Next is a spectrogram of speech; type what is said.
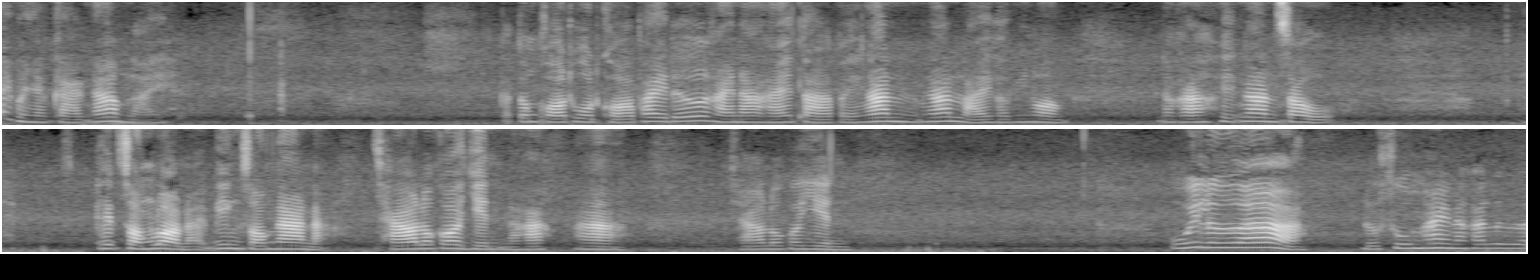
ยบรรยากาศงามหลาย ก็ต้องขอโทษขออภัยเด้อหายหน้าหายตาไปงานงานหลายค่ะพี่น้องนะคะเฮ็ดงานเศร้าเฮ็ดสองรอบน่ะวิ่งสองงานน่ะ เช้าแล้วก็เย็นนะคะ อ่า เช้าแล้วก็เย็น อุ้ยเรือ เดี๋ยวซูมให้นะคะ เรือ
